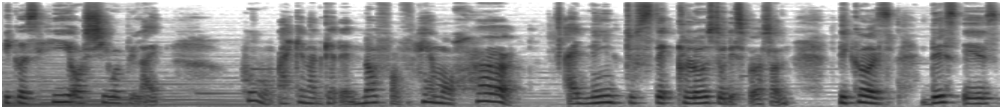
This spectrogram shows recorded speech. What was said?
Because he or she will be like oh I cannot get enough of him or her. I need to stay close to this person. Because this is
